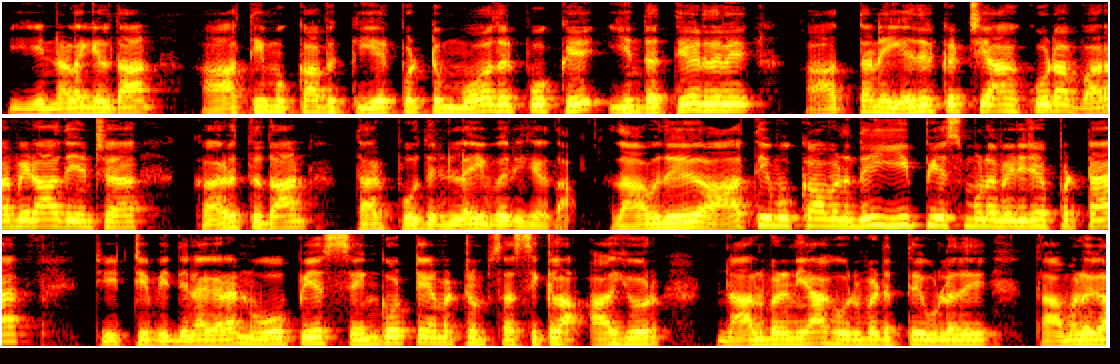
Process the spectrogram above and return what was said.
இந்நிலையில்தான் அதிமுகவுக்கு ஏற்பட்டு மோதல் போக்கு இந்த தேர்தலில் அத்தனை எதிர்க்கட்சியாக கூட வரவிடாது என்ற கருத்துதான் தற்போது நிலை வருகிறதா? அதாவது அதிமுகவிலிருந்து இபிஎஸ் மூலம் வெளியிடப்பட்ட டிடிவி தினகரன் ஓபிஎஸ் செங்கோட்டையன் மற்றும் சசிகலா ஆகியோர் நால்வரணியாக உருவெடுத்து உள்ளது. தமிழக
